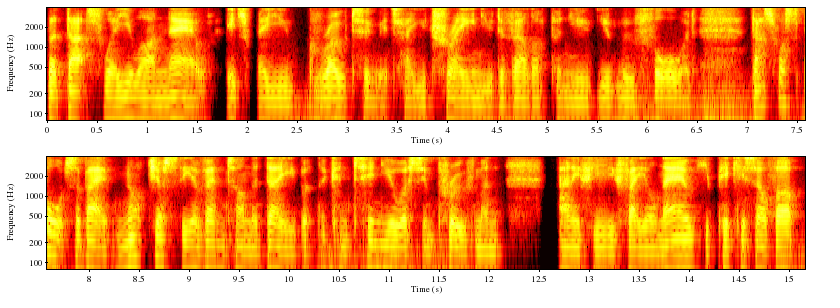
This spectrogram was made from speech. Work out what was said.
But that's where you are now. It's where you grow to. It's how you train, you develop, and you, you move forward. That's what sport's about. Not just the event on the day, but the continuous improvement. And if you fail now, you pick yourself up,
